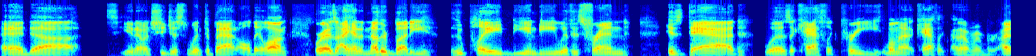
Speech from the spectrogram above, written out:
and uh, you know, and she just went to bat all day long. Whereas I had another buddy who played D and D with his friend. His dad was a Catholic priest. Well, not Catholic. I don't remember. I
